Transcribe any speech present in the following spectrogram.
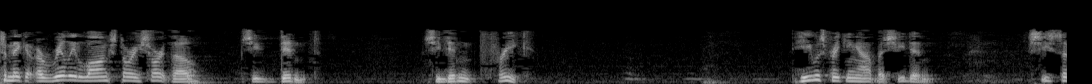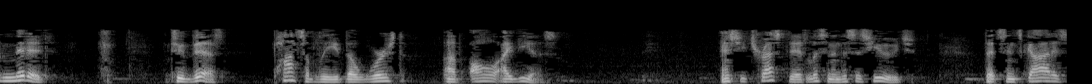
To make a really long story short, though, she didn't. She didn't freak. He was freaking out, but she didn't. She submitted to this, possibly the worst of all ideas. And she trusted, listen, and this is huge, that since God is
